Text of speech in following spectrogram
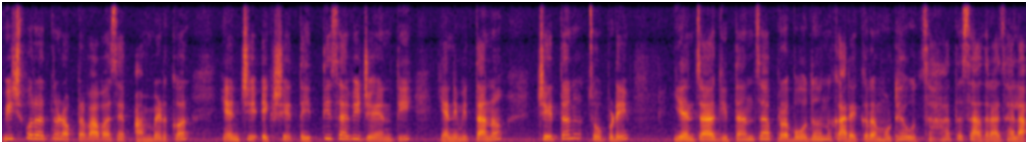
विश्वरत्न डॉक्टर बाबासाहेब आंबेडकर यांची एकशे तेहतीसावी जयंती या निमित्तानं चेतन चोपडे यांचा गीतांचा प्रबोधन कार्यक्रम मोठ्या उत्साहात साजरा झाला.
